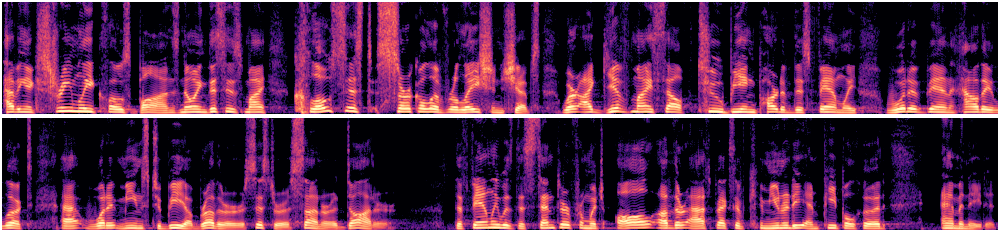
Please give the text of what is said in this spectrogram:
having extremely close bonds, knowing this is my closest circle of relationships where I give myself to being part of this family, would have been how they looked at what it means to be a brother or a sister, or a son or a daughter. The family was the center from which all other aspects of community and peoplehood emanated.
